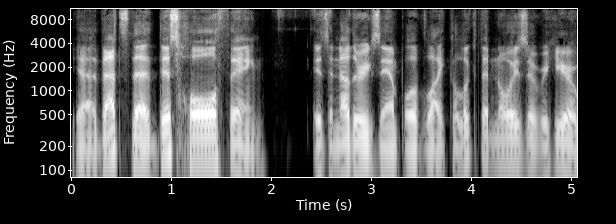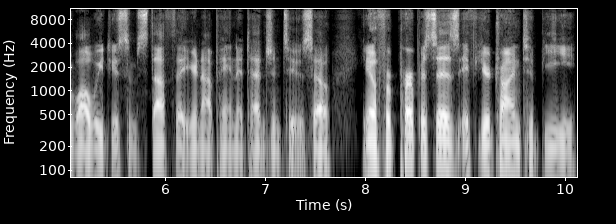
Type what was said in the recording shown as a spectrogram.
Yeah, that's the this whole thing is another example of like look at the noise over here while we do some stuff that you're not paying attention to. So, you know, for purposes if you're trying to be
